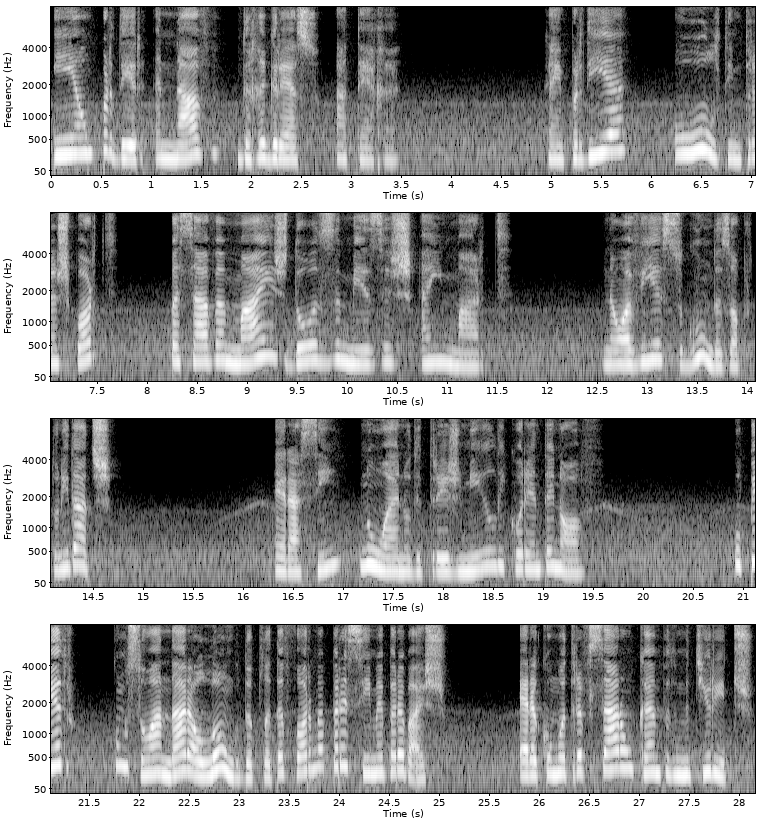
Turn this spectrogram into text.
iam perder a nave de regresso à Terra. Quem perdia o último transporte passava mais 12 meses em Marte. Não havia segundas oportunidades. Era assim no ano de 3049. O Pedro começou a andar ao longo da plataforma para cima e para baixo. Era como atravessar um campo de meteoritos,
